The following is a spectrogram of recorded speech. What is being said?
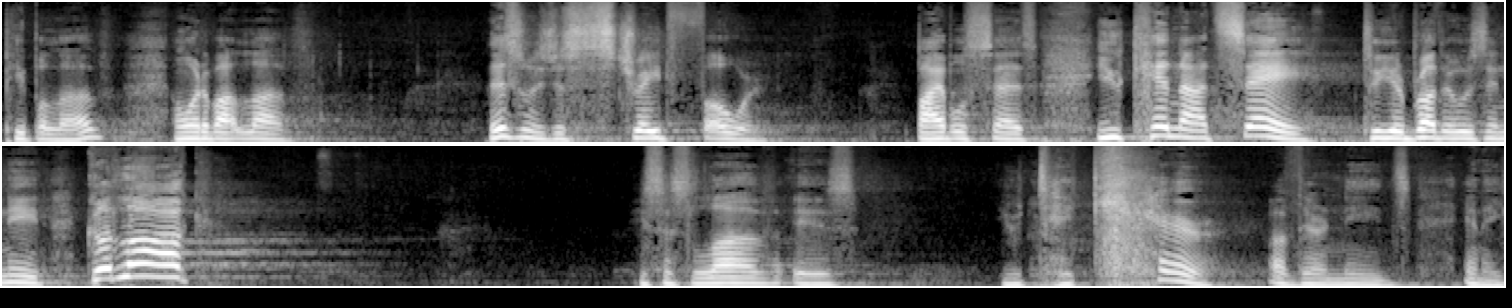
people love. And what about love? This one is just straightforward. Bible says, you cannot say to your brother who's in need, good luck. He says, love is you take care of their needs in a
